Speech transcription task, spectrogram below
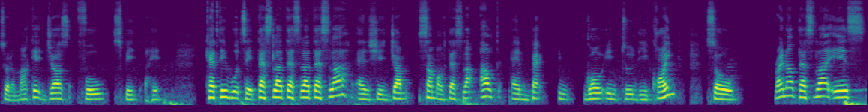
So the market just full speed ahead. Cathie Wood say Tesla, Tesla, Tesla, and she jumped some of Tesla out and back in, go into the coin. So right now Tesla is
